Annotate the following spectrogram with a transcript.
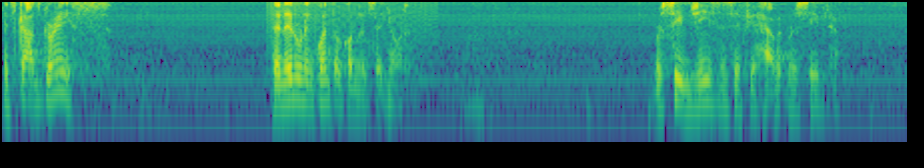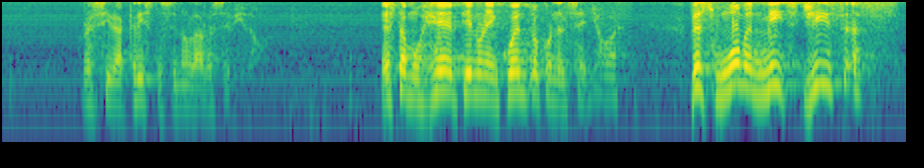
It's God's grace. Tener un encuentro con el Señor. Receive Jesus if you haven't received Him. Recibe a Cristo si no lo ha recibido. Esta mujer tiene un encuentro con el Señor. This woman meets Jesus.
